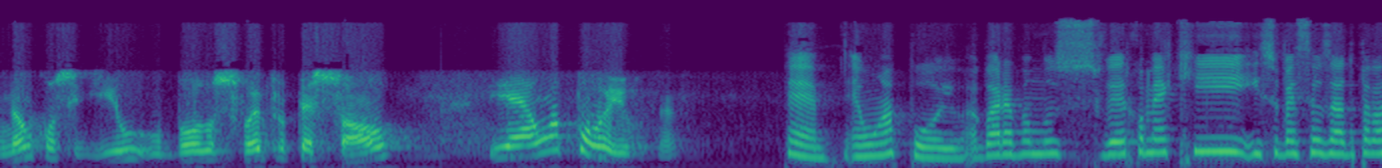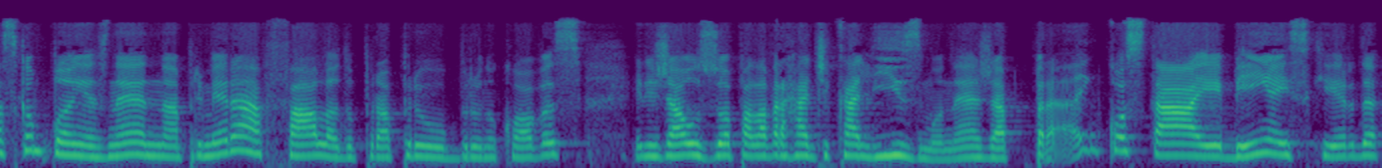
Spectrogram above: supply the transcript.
não conseguiu, o Boulos foi para o PSOL e é um apoio, né? É, é um apoio. Agora vamos ver como é que isso vai ser usado pelas campanhas, né? Na primeira fala do próprio Bruno Covas, ele já usou a palavra radicalismo, né? Já para encostar bem à esquerda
